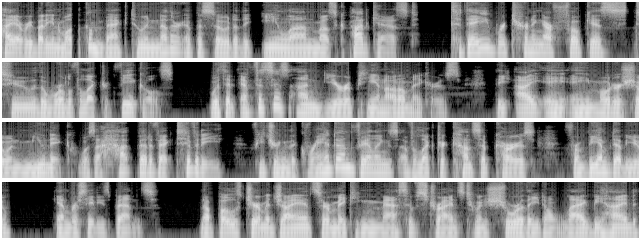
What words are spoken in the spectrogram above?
Hi, everybody, and welcome back to another episode of the Elon Musk podcast. Today, we're turning our focus to the world of electric vehicles with an emphasis on European automakers. The IAA Motor Show in Munich was a hotbed of activity featuring the grand unveilings of electric concept cars from BMW and Mercedes Benz. Now, both German giants are making massive strides to ensure they don't lag behind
